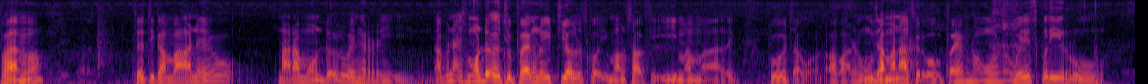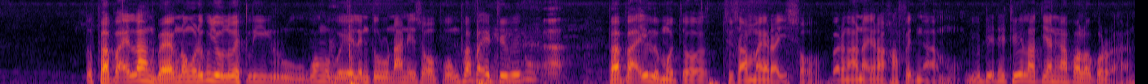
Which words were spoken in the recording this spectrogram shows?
paham ya? Jadi kampanye itu nak mondok lu ngeri. Tapi nak mondok coba bayang ideal kok Imam Syafi'i, Imam Malik, bocah kok awar. Zaman akhir kok bayang ngono, wis keliru. Terus bapak elang bayang nongol itu ya luwih keliru. Wong eling turunane sapa? Bapak dhewe iku Bapak lho maca juz samae ra iso. Bareng anake ra hafid ngamuk. Yo dekne dhewe latihan ngapal Al-Qur'an.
